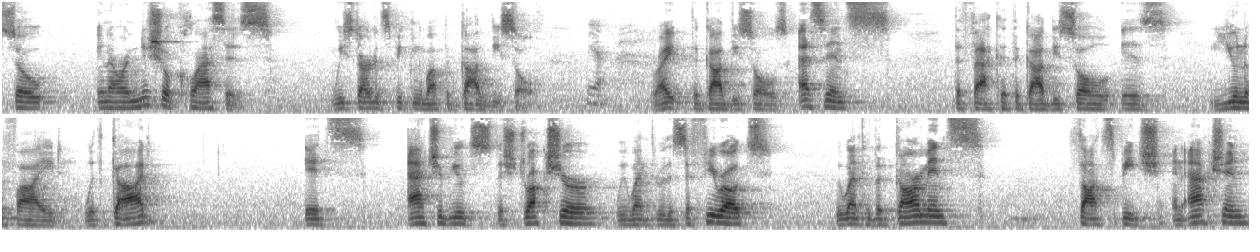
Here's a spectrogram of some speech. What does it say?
So, in our initial classes, we started speaking about the godly soul, Yeah. right? The godly soul's essence, the fact that the godly soul is unified with God, its attributes, the structure. We went through the sephirot, we went through the garments, thought, speech, and action.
